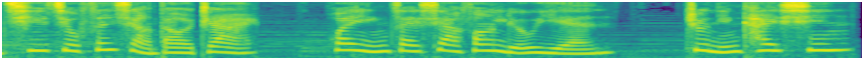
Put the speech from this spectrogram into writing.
本期就分享到这，欢迎在下方留言，祝您开心。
